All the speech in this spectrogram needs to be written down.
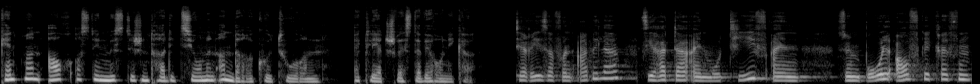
kennt man auch aus den mystischen Traditionen anderer Kulturen, erklärt Schwester Veronika. Teresa von Avila, sie hat da ein Motiv, ein Symbol aufgegriffen,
